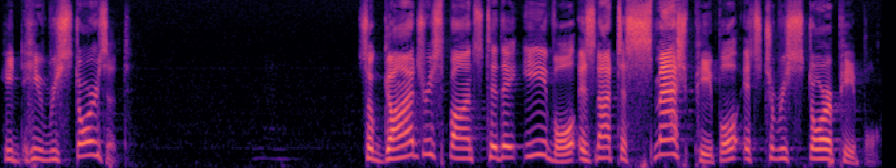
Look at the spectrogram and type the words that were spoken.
he, he restores it. So God's response to the evil is not to smash people, it's to restore people.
